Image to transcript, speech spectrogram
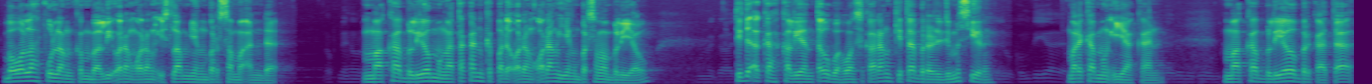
bawalah pulang kembali orang-orang Islam yang bersama Anda. Maka beliau mengatakan kepada orang-orang yang bersama beliau, Tidakkah kalian tahu bahwa sekarang kita berada di Mesir? Mereka mengiyakan. Maka beliau berkata,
